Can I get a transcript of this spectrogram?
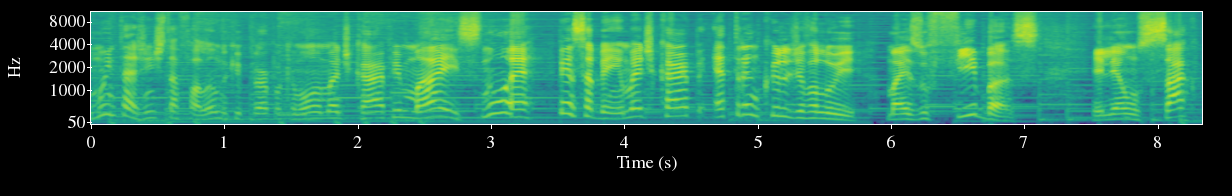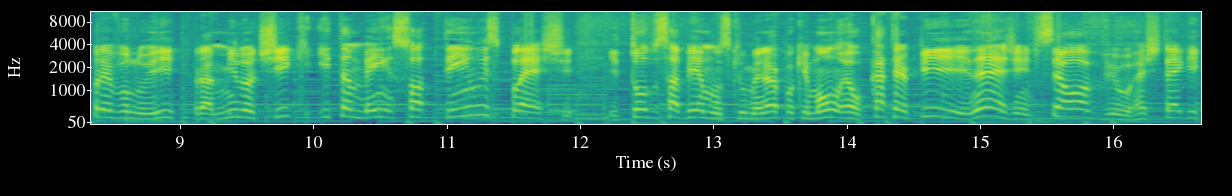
muita gente tá falando que o pior Pokémon é o Magikarp, mas não é. Pensa bem, o Magikarp é tranquilo de evoluir, mas o Fibas. Ele é um saco para evoluir para Milotic e também só tem o Splash. E todos sabemos que o melhor Pokémon é o Caterpie, né, gente? Isso é óbvio. Hashtag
